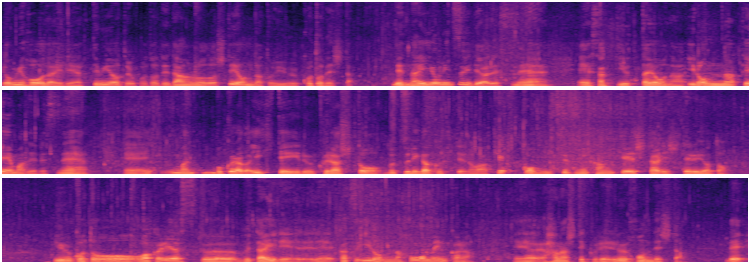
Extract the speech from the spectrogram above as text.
読み放題でやってみようということでダウンロードして読んだということでした。で内容についてはですね、えー、さっき言ったようないろんなテーマでですねえー、まあ、僕らが生きている暮らしと物理学っていうのは結構密接に関係したりしてるよということを分かりやすく具体例でかついろんな方面から、えー、話してくれる本でした。で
